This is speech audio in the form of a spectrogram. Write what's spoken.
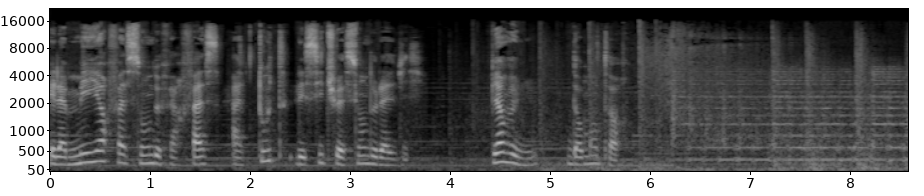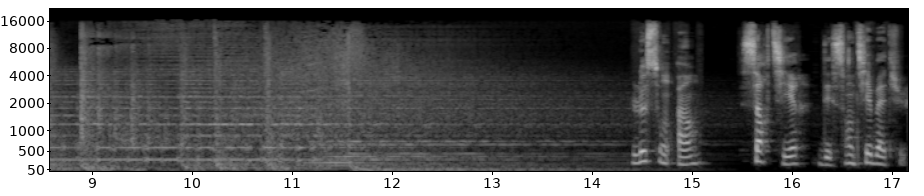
est la meilleure façon de faire face à toutes les situations de la vie. Bienvenue dans Mentor. Leçon 1 sortir des sentiers battus.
